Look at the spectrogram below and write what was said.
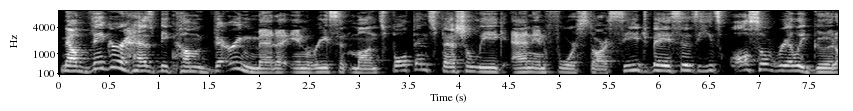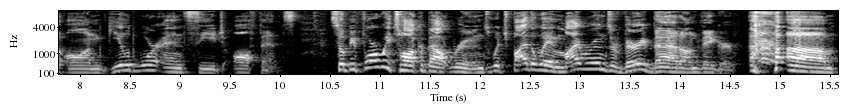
Now, Vigor has become very meta in recent months, both in Special League and in 4-star Siege bases. He's also really good on Guild War and Siege offense. So before we talk about runes, which by the way, my runes are very bad on Vigor, um,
